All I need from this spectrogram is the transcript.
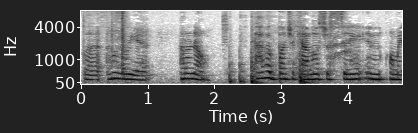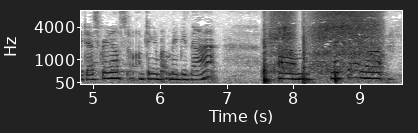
but I don't know yet. I don't know. I have a bunch of candles just sitting in on my desk right now, so I'm thinking about maybe that. Um, next thing I got.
